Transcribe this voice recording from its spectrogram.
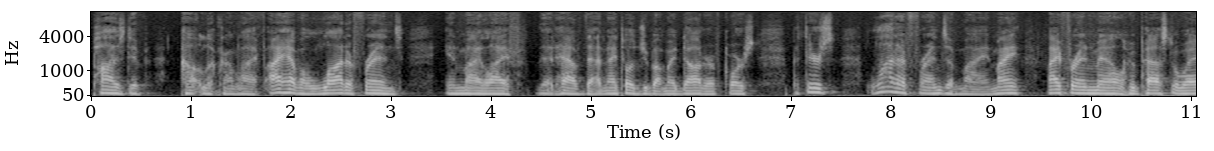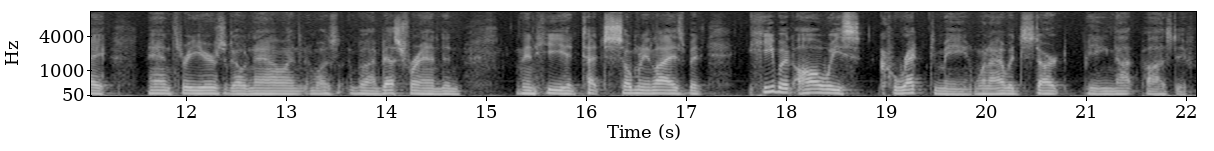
positive outlook on life. I have a lot of friends in my life that have that. And I told you about my daughter, of course, but there's a lot of friends of mine. My my friend Mel, who passed away, man, three years ago now, and was my best friend, and and he had touched so many lives, but he would always correct me when I would start being not positive.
